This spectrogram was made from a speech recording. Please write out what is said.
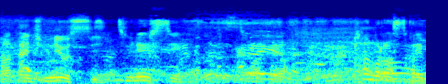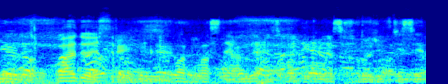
عطينا 68 68 تبارك الله. شحال من راس تقريبا؟ 21 تبارك الله سليعة مليحة تبارك الله الله يسخر ويجيب تيسير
